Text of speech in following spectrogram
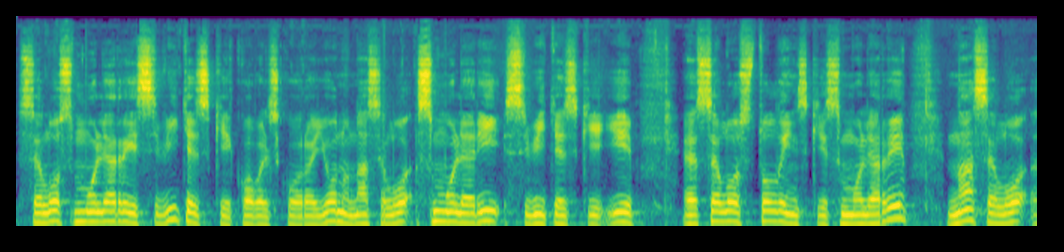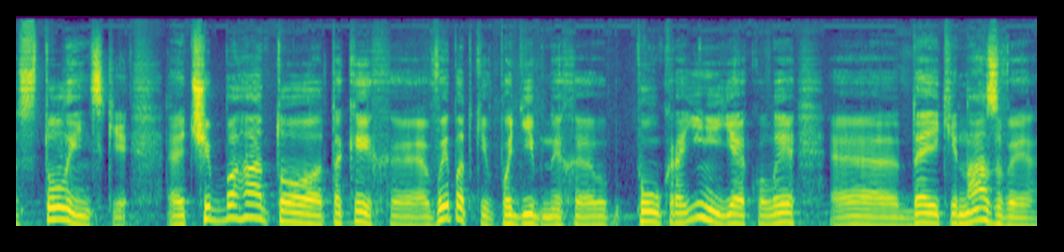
село Смоляри Світязькі Ковальського району на село Смолярі Світязькі і е, село Столинські Смоляри на село Столинські. Чи багато таких е, випадків подібних е, по Україні є, коли е, деякі назви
